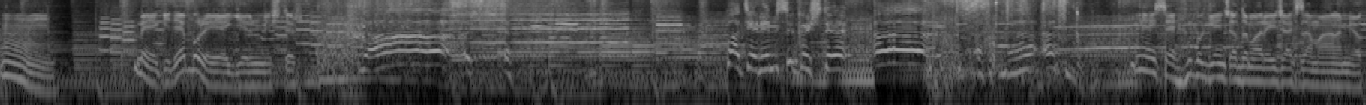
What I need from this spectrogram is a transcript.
Hmm. Belki de buraya girmiştir. Aa! Patenim sıkıştı. Aa! Neyse, bu genç adamı arayacak zamanım yok.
